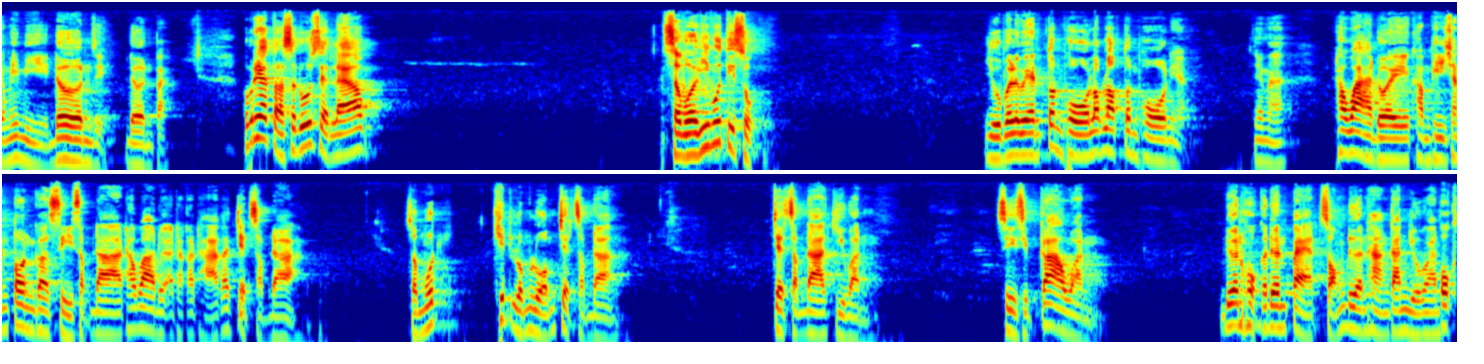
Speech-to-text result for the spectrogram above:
ยังไม่มีเดินสิ เดินไป พระพุทธเจ้าตรัสรู้เสร็จแล้วเสวยวิมุติสุข อยู่บริเวณต้นโพรอบๆต้นโพเนี่ยใช่ไหมถ้าว่าโดยคำพีชั้นต้นก็สี่สัปดาห์ ถ้าว่าโดยอัตถกถาก็เจ็ดสัปดาห์ สมมุติคิดหลวมๆเจ็ดสัปดาห์เจ็ดสัปดาห์กี่วันสี่สิบเก้าวัน เดือนหกกับเดือนแปดสองเดือนห่างกันอยู่ประมาณหก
